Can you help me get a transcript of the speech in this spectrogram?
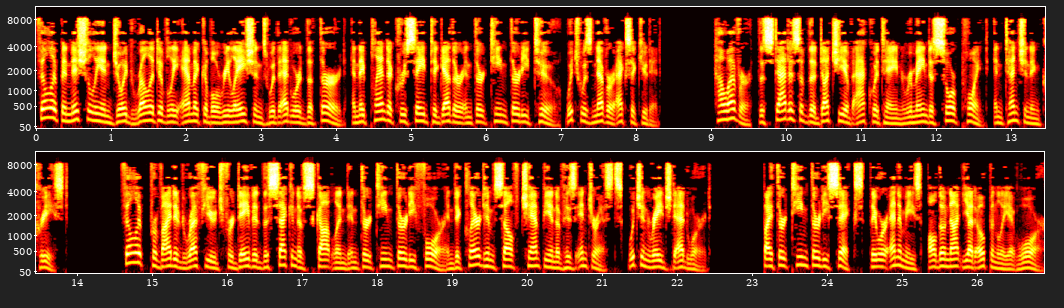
Philip initially enjoyed relatively amicable relations with Edward III, and they planned a crusade together in 1332, which was never executed. However, the status of the Duchy of Aquitaine remained a sore point, and tension increased. Philip provided refuge for David II of Scotland in 1334 and declared himself champion of his interests, which enraged Edward. By 1336, they were enemies, although not yet openly at war.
